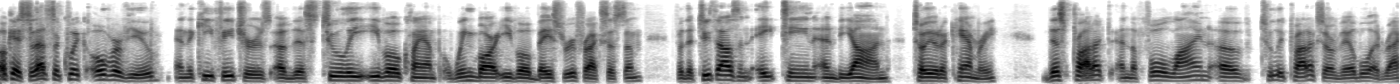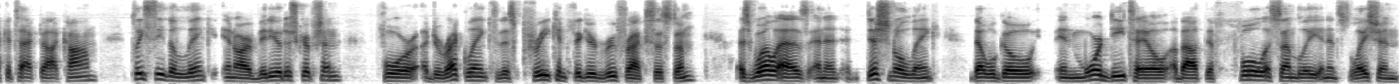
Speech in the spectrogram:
Okay, so that's a quick overview and the key features of this Thule Evo Clamp Wingbar Evo based roof rack system for the 2018 and beyond Toyota Camry. This product and the full line of Thule products are available at rackattack.com. Please see the link in our video description for a direct link to this pre-configured roof rack system, as well as an additional link that will go in more detail about the full assembly and installation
